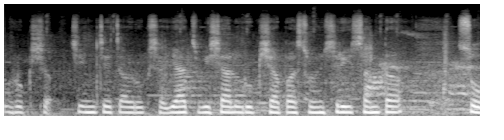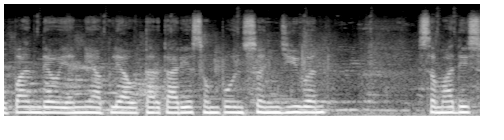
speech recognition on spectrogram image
वृक्ष चिंचेचा वृक्ष याच विशाल वृक्षापासून श्री संत सोपानदेव यांनी आपले अवतार कार्य संपवून संजीवन समाधीस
